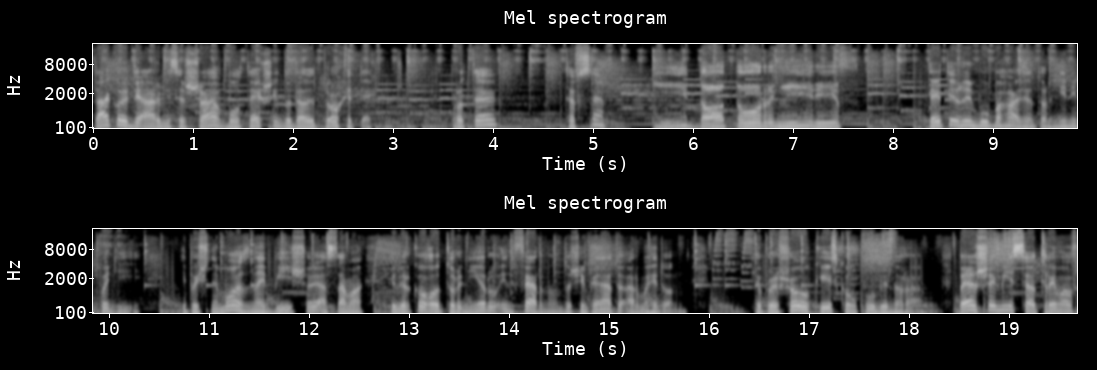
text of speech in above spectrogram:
Також для армії США в Action додали трохи техніки. Проте це все. І до турнірів. Цей тиждень був багатий на турнірні події. І почнемо з найбільшої, а саме вибіркового турніру Інферно до чемпіонату Армагеддон, що пройшов у київському клубі Нора. Перше місце отримав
